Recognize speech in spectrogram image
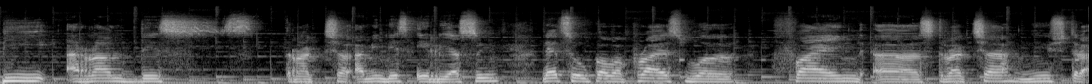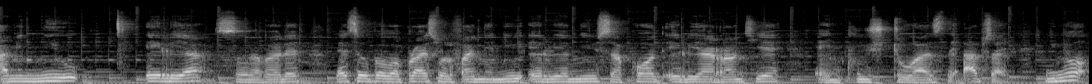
be around this structure, I mean, this area soon. Let's hope our price will find a structure new stru- i mean new area sorry about it. Let's hope our price will find a new area new support area around here and push towards the upside. You know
